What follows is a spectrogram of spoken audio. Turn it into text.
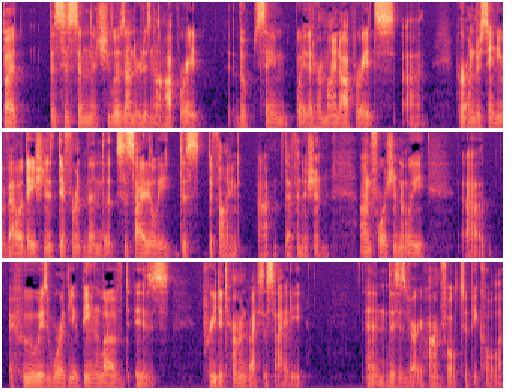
but the system that she lives under does not operate the same way that her mind operates. Uh, her understanding of validation is different than the societally dis- defined uh, definition. Unfortunately, uh, who is worthy of being loved is predetermined by society, and this is very harmful to Pecola.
